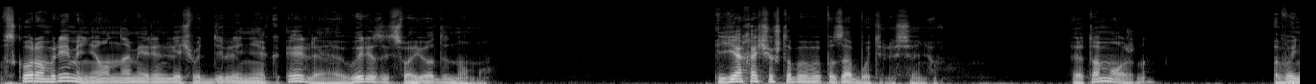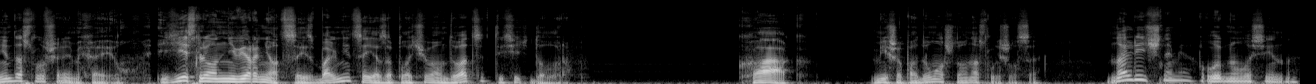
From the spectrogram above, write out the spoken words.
В скором времени он намерен лечь в отделение к Эле, вырезать свою аденому. Я хочу, чтобы вы позаботились о нем. Это можно. Вы не дослушали, Михаил. Если он не вернется из больницы, я заплачу вам 20 тысяч долларов. Как? Миша подумал, что он ослышался. Наличными, улыбнулась Инна.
